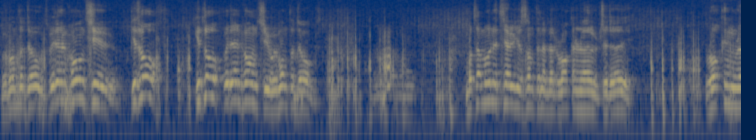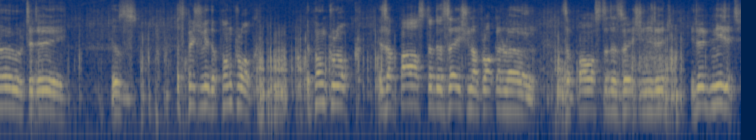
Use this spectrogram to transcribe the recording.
We want the dogs. We don't want you. Get off. Get off. We don't want you. We want the dogs. But I'm going to tell you something about rock and roll today. Rock and roll today is, especially the punk rock. The punk rock is a bastardization of rock and roll. It's a bastardization. You don't, you don't need it.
